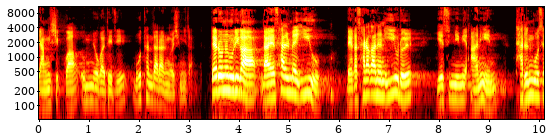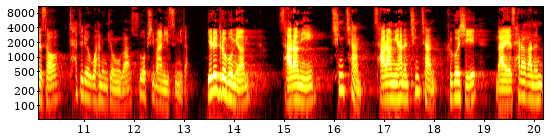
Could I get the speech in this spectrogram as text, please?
양식과 음료가 되지 못한다라는 것입니다. 때로는 우리가 나의 삶의 이유, 내가 살아가는 이유를 예수님이 아닌 다른 곳에서 찾으려고 하는 경우가 수없이 많이 있습니다. 예를 들어 보면 사람이 칭찬, 사람이 하는 칭찬, 그것이 나의 살아가는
